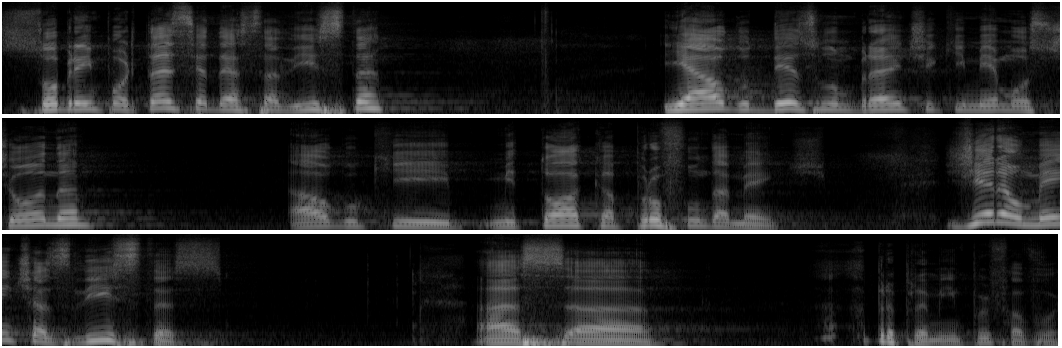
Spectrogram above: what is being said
sobre a importância dessa lista e é algo deslumbrante que me emociona, algo que me toca profundamente. Geralmente as listas, as uh, abra para mim, por favor.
